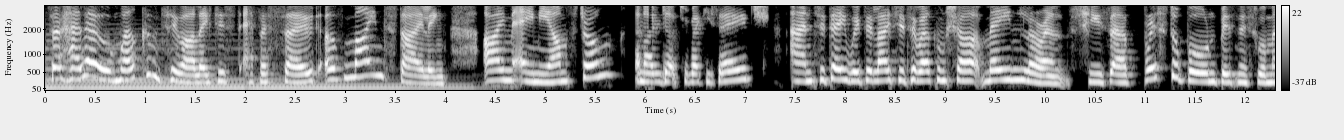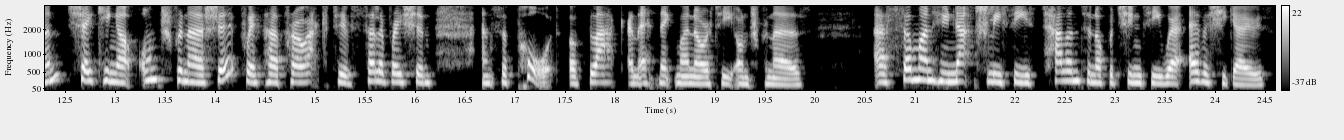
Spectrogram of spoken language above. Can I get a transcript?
So, hello and welcome to our latest episode of Mind Styling. I'm Amy Armstrong. And I'm Dr. Becky Sage. And today we're delighted to welcome Charmaine Lawrence. She's a Bristol born businesswoman shaking up entrepreneurship with her proactive celebration and support of Black and ethnic minority entrepreneurs. As someone who naturally sees talent and opportunity wherever she goes,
